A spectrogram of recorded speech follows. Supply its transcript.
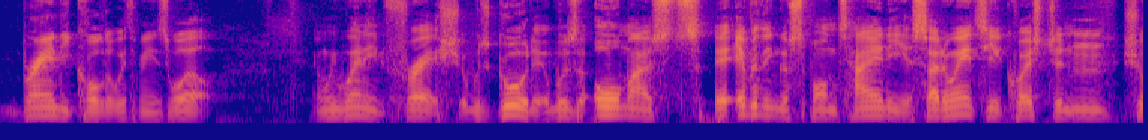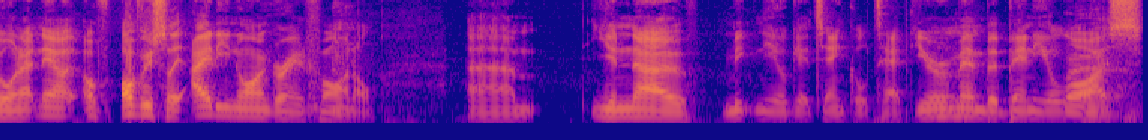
Brandy called it with me as well, and we went in fresh. It was good. It was almost everything was spontaneous. So to answer your question, Sean, now obviously 89 grand final um, you know McNeil gets ankle tapped. You remember Benny Elias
